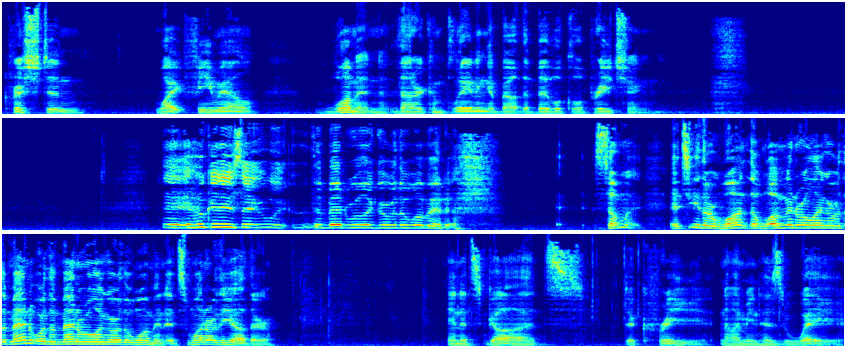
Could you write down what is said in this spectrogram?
Christian, white female woman that are complaining about the biblical preaching. How can you say the men ruling over the woman? Some, it's either one the woman ruling over the men or the men ruling over the woman. It's one or the other. And it's God's decree, no, I mean his way,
